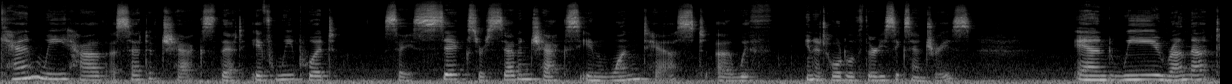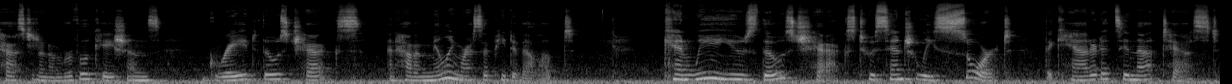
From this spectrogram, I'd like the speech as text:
can we have a set of checks that if we put, say, six or seven checks in one test uh, with in a total of 36 entries, and we run that test at a number of locations, grade those checks, and have a milling recipe developed, can we use those checks to essentially sort the candidates in that test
